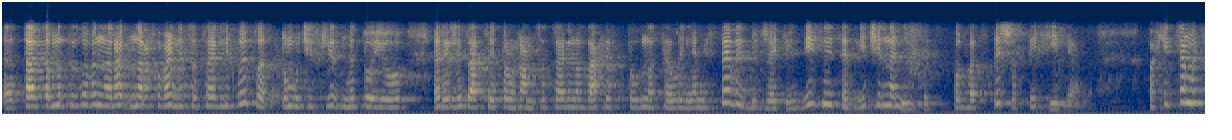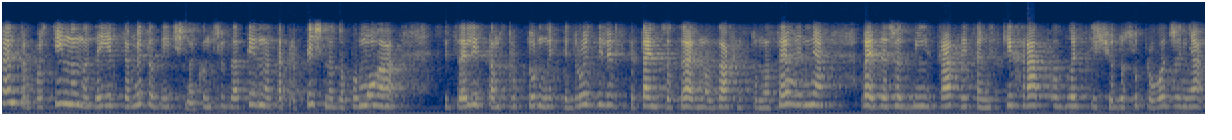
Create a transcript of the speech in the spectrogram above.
е, та автоматизоване нарахування соціальних виплат, в тому числі з метою реалізації програм соціального захисту населення місцевих бюджетів, здійснюється двічі на місяць по 26 філіям. Фахівцями центру постійно надається методична, консультативна та практична допомога спеціалістам структурних підрозділів з питань соціального захисту населення, райдержадміністрацій та міських рад області щодо супроводження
